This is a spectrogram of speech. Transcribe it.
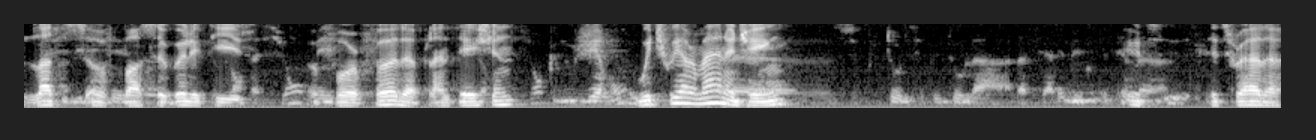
lots of possibilities for further plantation, which we are managing. It's, it's rather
